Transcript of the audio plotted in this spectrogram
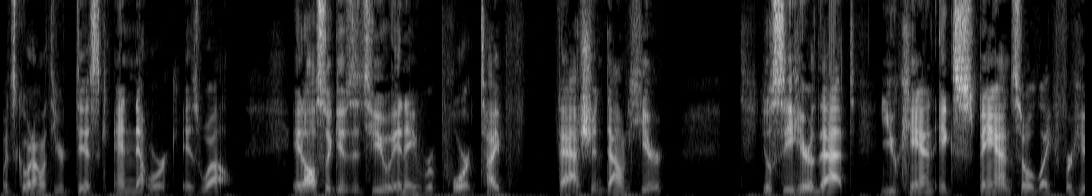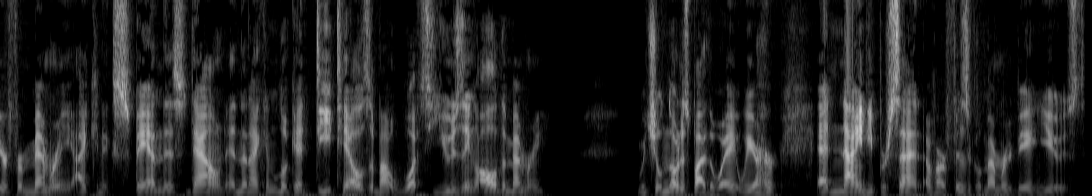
what's going on with your disk and network as well. It also gives it to you in a report type fashion down here. You'll see here that you can expand. So like for here for memory, I can expand this down and then I can look at details about what's using all the memory. Which you'll notice, by the way, we are at 90% of our physical memory being used.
